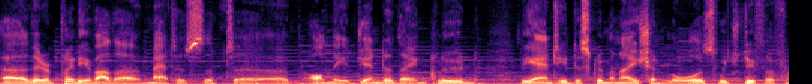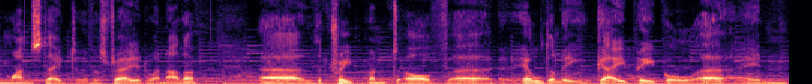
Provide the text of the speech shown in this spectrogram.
Uh, there are plenty of other matters that uh, on the agenda. They include the anti-discrimination laws, which differ from one state of Australia to another, uh, the treatment of uh, elderly gay people uh, in,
